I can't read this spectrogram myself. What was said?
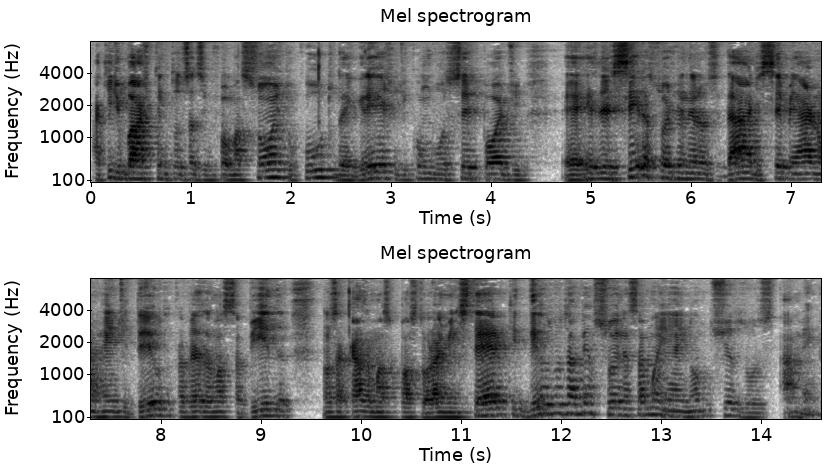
Aqui debaixo tem todas as informações do culto, da igreja, de como você pode é, exercer a sua generosidade, semear no reino de Deus através da nossa vida, nossa casa pastoral e ministério. Que Deus nos abençoe nessa manhã, em nome de Jesus. Amém.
